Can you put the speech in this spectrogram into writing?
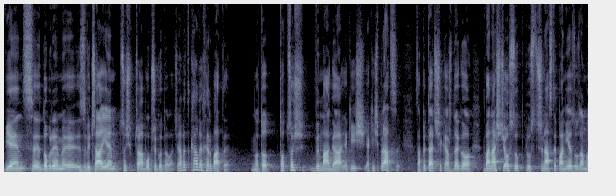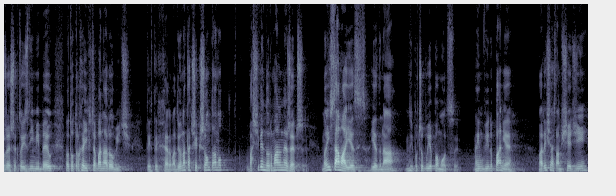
Więc y, dobrym y, zwyczajem coś trzeba było przygotować. Nawet kawę, herbatę. No to, to coś wymaga jakiejś, jakiejś pracy. Zapytać się każdego, 12 osób plus 13 Pan Jezus, a może jeszcze ktoś z nimi był, no to trochę ich trzeba narobić, tych, tych herbat. I ona tak się krząta, no właściwie normalne rzeczy. No i sama jest jedna, no i potrzebuje pomocy. No i mówi, no Panie, Marysia tam siedzi,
